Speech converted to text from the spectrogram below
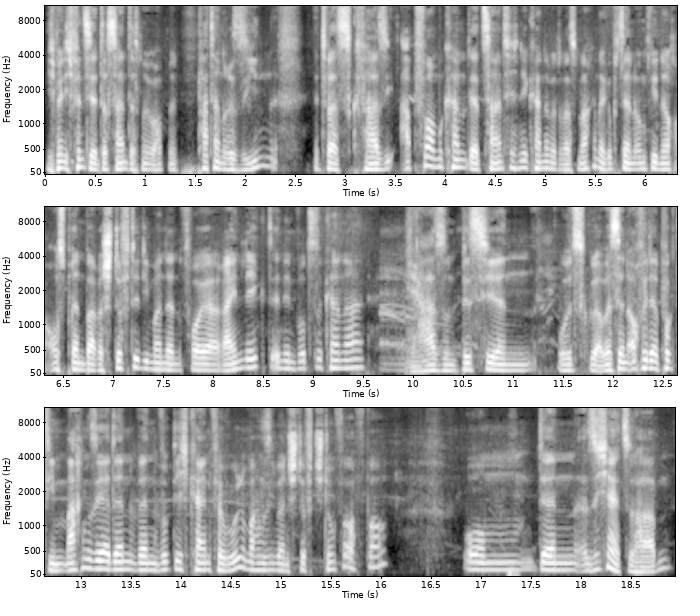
Ich meine, ich finde es ja interessant, dass man überhaupt mit Pattern Resin etwas quasi abformen kann. Der Zahntechnik kann damit was machen. Da gibt es dann irgendwie noch ausbrennbare Stifte, die man dann vorher reinlegt in den Wurzelkanal. Ja, so ein bisschen oldschool. Aber es ist dann auch wieder Punkt, die machen sie ja dann, wenn wirklich kein Verwohl, machen sie über einen Stift-Stumpfaufbau, um dann Sicherheit zu haben.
